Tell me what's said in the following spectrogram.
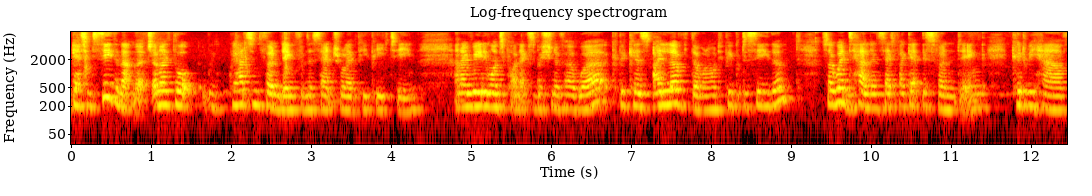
getting to see them that much. And I thought we, had some funding from the central MPP team, and I really wanted to put an exhibition of her work because I loved them and I wanted people to see them. So I went to Helen and said, if I get this funding, could we have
